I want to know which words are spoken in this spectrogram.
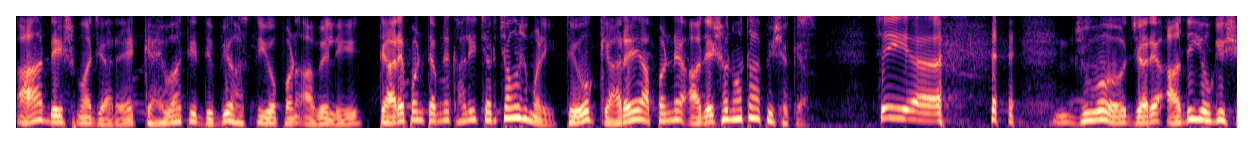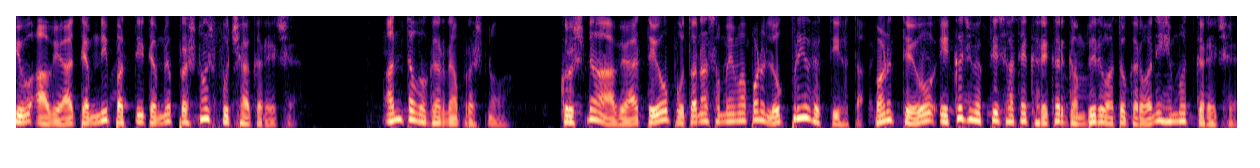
આ દેશમાં જ્યારે કહેવાતી દિવ્ય હસ્તીઓ પણ આવેલી ત્યારે પણ તેમને ખાલી ચર્ચાઓ જ મળી. તેઓ ક્યારેય આપણને આદેશો નહોતા આપી શક્યા. See, uh, જુઓ જ્યારે આદિયોગી શિવ આવ્યા તેમની પત્ની તેમને પ્રશ્નો જ પૂછ્યા કરે છે. અંત વગરના પ્રશ્નો. કૃષ્ણ આવ્યા તેઓ પોતાના સમયમાં પણ લોકપ્રિય વ્યક્તિ હતા. પણ તેઓ એક જ વ્યક્તિ સાથે ખરેખર ગંભીર વાતો કરવાની હિંમત કરે છે.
